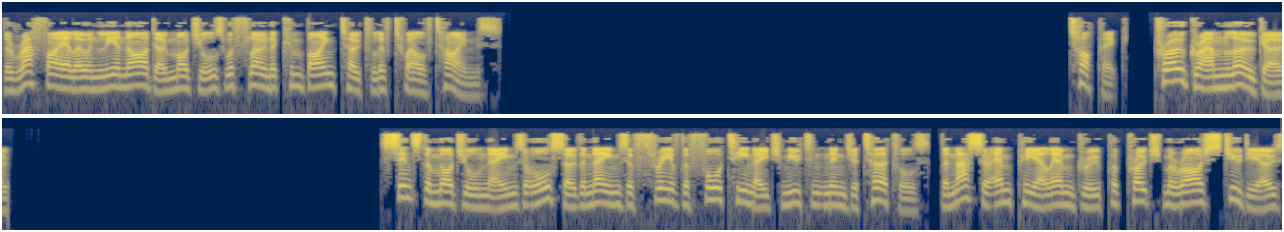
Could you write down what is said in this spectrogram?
the Raffaello and Leonardo modules were flown a combined total of 12 times. Topic: Program logo. Since the module names are also the names of three of the four Teenage Mutant Ninja Turtles, the NASA MPLM group approached Mirage Studios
